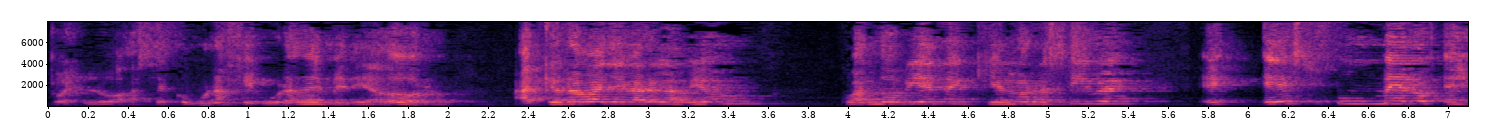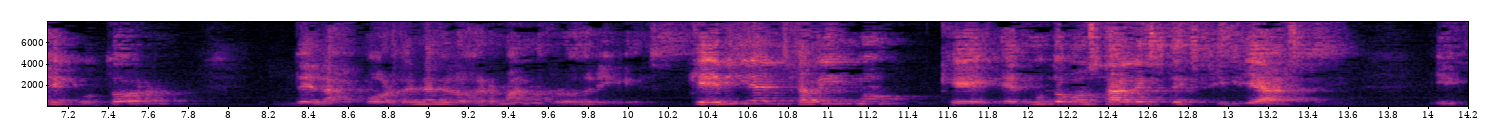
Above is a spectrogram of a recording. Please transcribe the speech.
pues lo hace como una figura de mediador. ¿A qué hora va a llegar el avión? ¿Cuándo viene? ¿Quién lo recibe? E, es un mero ejecutor de las órdenes de los hermanos Rodríguez. Quería el chavismo que Edmundo González se exiliase Y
